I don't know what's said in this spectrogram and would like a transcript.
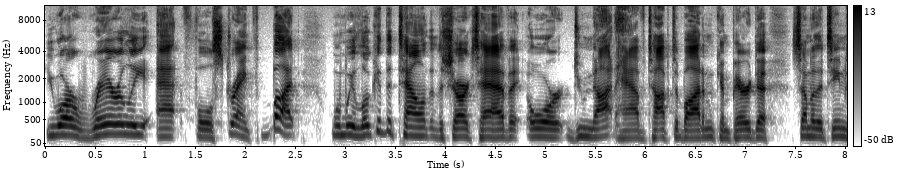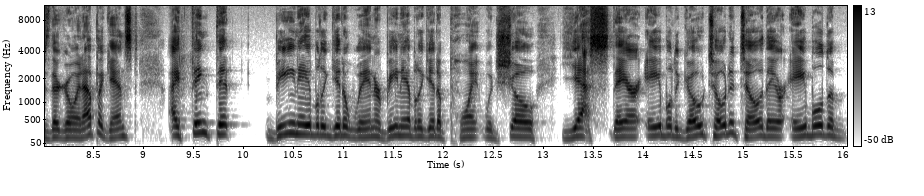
You are rarely at full strength, but when we look at the talent that the Sharks have or do not have top to bottom compared to some of the teams they're going up against, I think that being able to get a win or being able to get a point would show yes, they are able to go toe to toe. They are able to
